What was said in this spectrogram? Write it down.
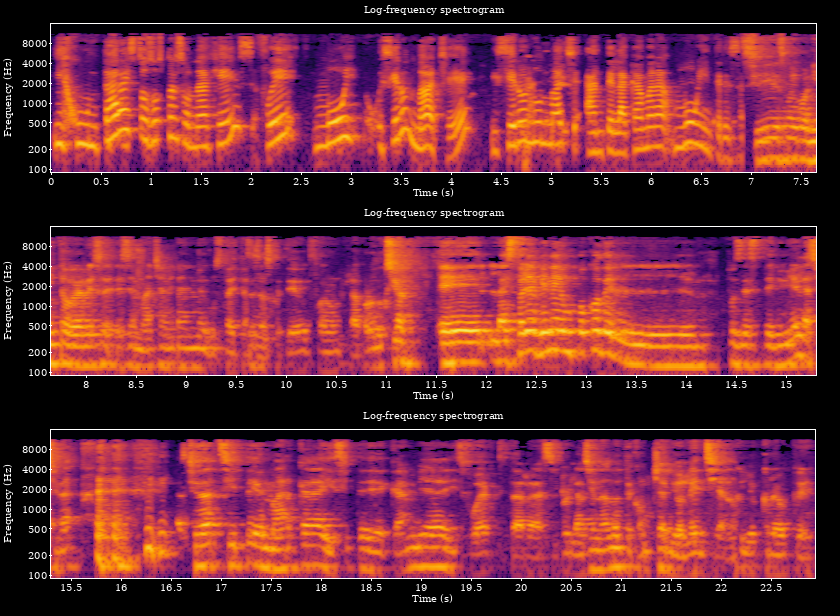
y juntar a estos dos personajes fue muy, hicieron match, ¿eh? Hicieron un match ante la cámara muy interesante. Sí, es muy bonito ver ese, ese match, a mí también me gusta y todas esas que te digo fueron la producción. Eh, la historia viene un poco del, pues de, de vivir en la ciudad. la ciudad sí te marca y sí te cambia y es fuerte estar así relacionándote con mucha violencia, ¿no? Que yo creo que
